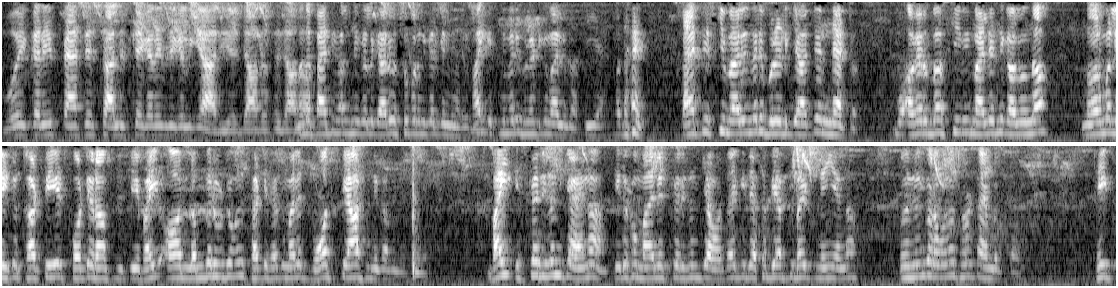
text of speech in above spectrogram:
वही करीब पैंतीस, चालीस के करीब निकल के आ रही है, ज़्यादा से ज़्यादा। मतलब पैंतीस वाली निकल के आ रही है, सुपर निकल के नहीं आ रही भाई, इतनी मेरी बुलेट की माइलेज आती है, पता है? पैंतीस की माइलेज मेरी बुलेट की आती है नेट वो अगर बस की भी माइलेज निकालू ना नॉर्मली तो थर्टी एट फोर्टी आराम से देती है। भाई, और लंबे रूटों में थर्टी फाइव की माइलेज बहुत प्यार से निकाल देती है। भाई, इसका रीजन क्या है ना, कि देखो माइलेज का रीजन क्या होता है कि जैसे भी आपकी बाइक नहीं है ना तो इंजन को रखना थोड़ा टाइम लगता है। ठीक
